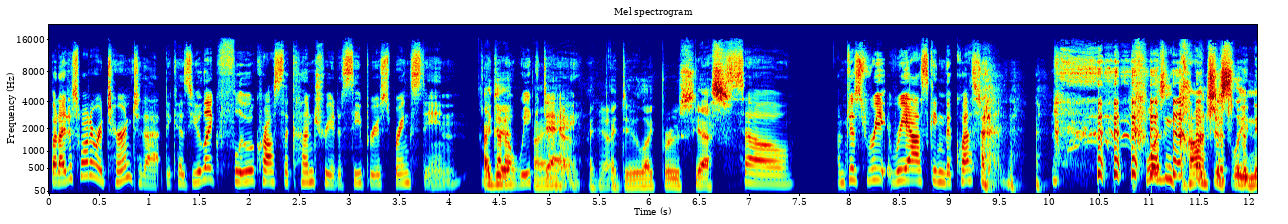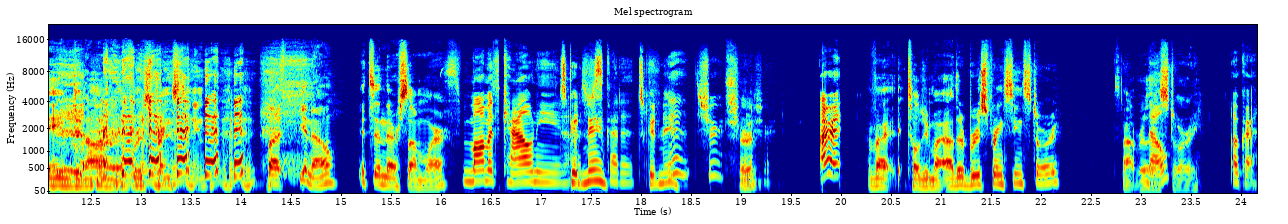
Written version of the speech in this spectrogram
but I just want to return to that because you like flew across the country to see Bruce Springsteen like, I did on a I- weekday. I, I do like Bruce. Yes. So I'm just re asking the question. Wasn't consciously named in honor of Bruce Springsteen, but you know, it's in there somewhere. It's Monmouth County. It's a good name. It's a good name. Yeah, sure, Sure. sure. All right. Have I told you my other Bruce Springsteen story? It's not really No. a story. Okay.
